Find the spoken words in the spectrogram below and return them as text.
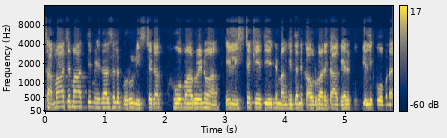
සමාජ මාධ්‍ය මේ දවස්වල බොරු ලිස්ට් එකක් හුවමාරු වෙනවා. ඒ ලිස්ට් එකේ තියෙන්නේ මං හිතන්නේ කවුරු හරි කාගේ හරි පුද්ගලික කොමන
